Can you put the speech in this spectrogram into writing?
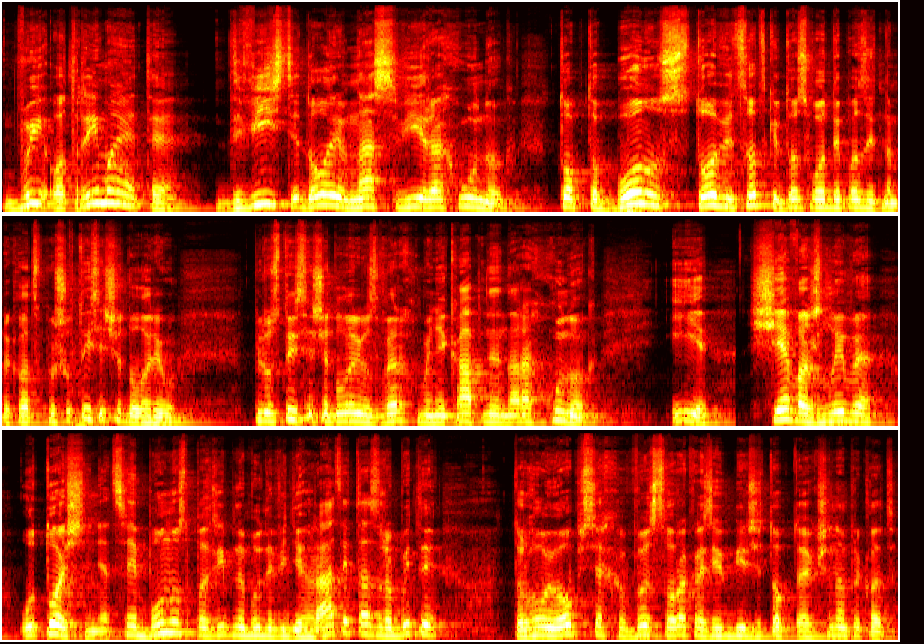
ви отримаєте 200 доларів на свій рахунок. Тобто бонус 100% до свого депозиту. Наприклад, впишу 1000 доларів, плюс 1000 доларів зверху мені капне на рахунок. І ще важливе уточнення: цей бонус потрібно буде відіграти та зробити торговий обсяг в 40 разів більше. Тобто, якщо, наприклад,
